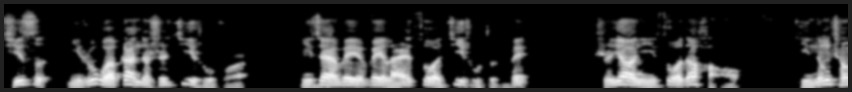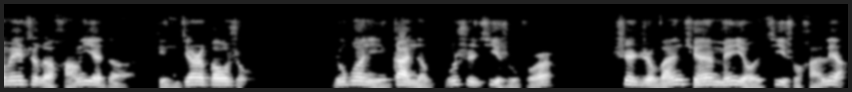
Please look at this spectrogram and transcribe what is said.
其次，你如果干的是技术活，你在为未来做技术准备。只要你做得好，你能成为这个行业的顶尖高手。如果你干的不是技术活，甚至完全没有技术含量，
